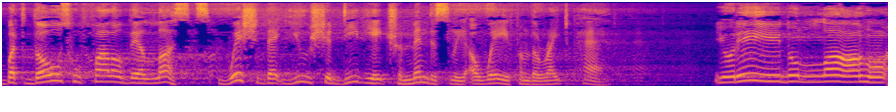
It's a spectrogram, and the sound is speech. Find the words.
but those who follow their lusts wish that you should deviate tremendously away from the right path يريد الله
